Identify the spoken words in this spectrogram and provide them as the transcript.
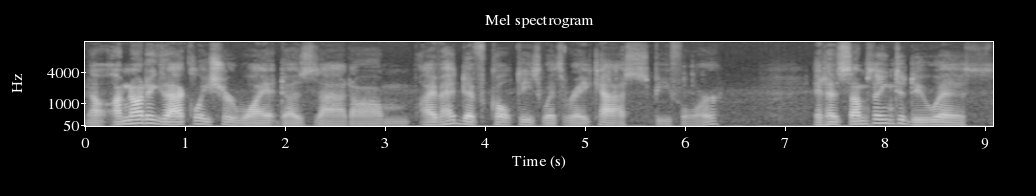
Now, I'm not exactly sure why it does that. Um, I've had difficulties with raycasts before, it has something to do with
